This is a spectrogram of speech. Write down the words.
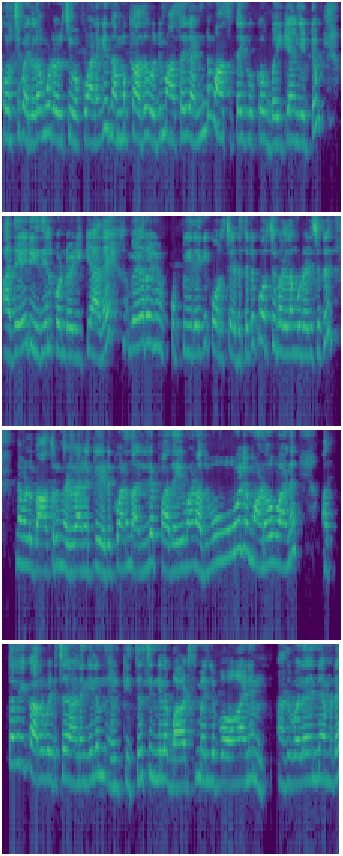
കുറച്ച് വെള്ളം കൂടെ ഒഴിച്ച് വെക്കുവാണെങ്കിൽ നമുക്കത് ഒരു മാസം രണ്ട് മാസത്തേക്കൊക്കെ ഉപയോഗിക്കാൻ കിട്ടും. അതേ രീതിയിൽ കൊണ്ടൊഴിക്കാതെ വേറൊരു കുപ്പിയിലേക്ക് കുറച്ച് എടുത്തിട്ട് കുറച്ച് വെള്ളം കൂടെ ഒഴിച്ചിട്ട് നമ്മൾ ബാത്റൂം കഴുകാനൊക്കെ എടുക്കുവാണെങ്കിൽ നല്ല പതയുമാണ് അതുപോലെ മണവുമാണ്. അത്രയ്ക്ക് കറ പിടിച്ചതാണെങ്കിലും കിച്ചൺ സിങ്കിലെ ബാഡ് സ്മെല്ല് പോകാനും അതുപോലെ തന്നെ നമ്മുടെ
